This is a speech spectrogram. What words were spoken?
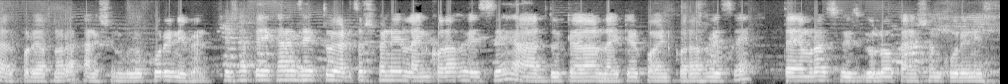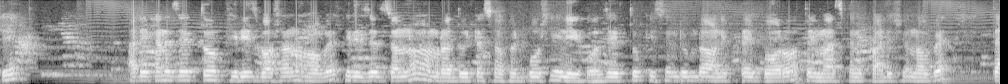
তারপরে আপনারা কানেকশনগুলো করে নেবেন। সেই সাথে এখানে যেহেতু অ্যাডজাস্ট ফ্যানের লাইন করা হয়েছে আর দুইটা লাইটের পয়েন্ট করা হয়েছে, তাই আমরা সুইচগুলো কানেকশন করে নিচ্ছি। আর এখানে যেহেতু ফ্রিজ বসানো হবে ফ্রিজের জন্য আমরা দুইটা সকেট বসিয়ে নিব। যেহেতু কিচেন রুমটা অনেকটাই বড়, তাই মাঝখানে পার্টিশন হবে। তো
